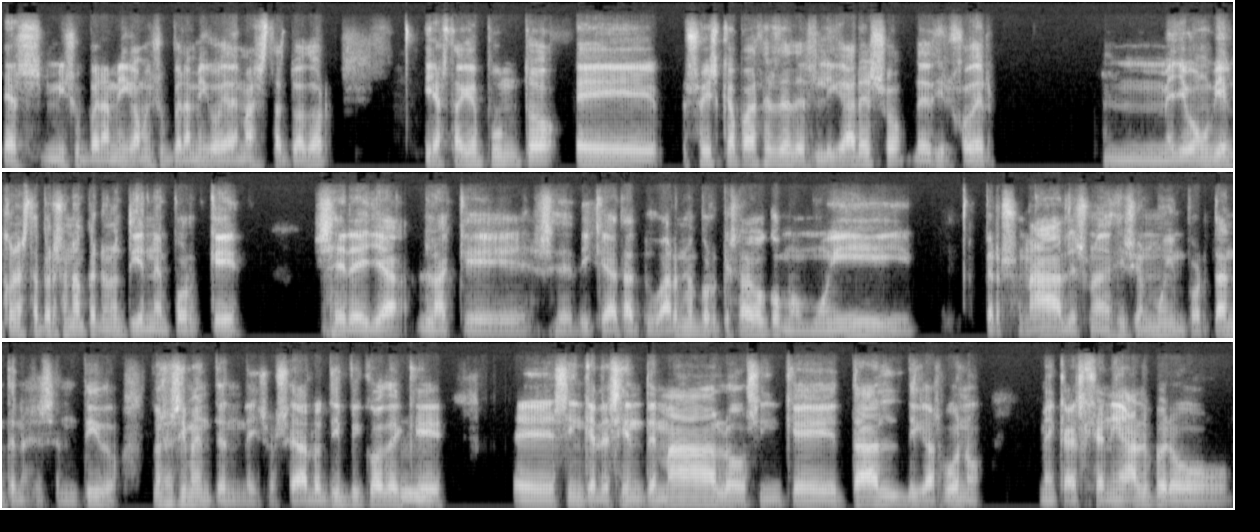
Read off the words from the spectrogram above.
es mi super amiga, mi super amigo y además es tatuador. Y hasta qué punto eh, sois capaces de desligar eso, de decir, joder, me llevo muy bien con esta persona, pero no tiene por qué ser ella la que se dedique a tatuarme, porque es algo como muy personal, es una decisión muy importante en ese sentido. No sé si me entendéis, o sea, lo típico de que eh, sin que le siente mal o sin que tal, digas, bueno, me caes genial, pero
